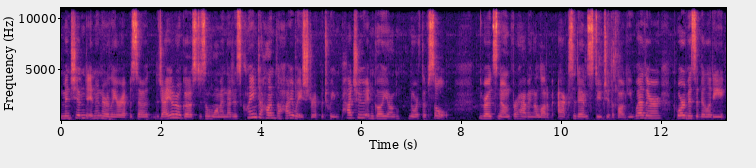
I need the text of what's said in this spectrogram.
Mentioned in an earlier episode, the Jayuro ghost is a woman that is claimed to haunt the highway strip between Paju and Goyang, north of Seoul. The road's known for having a lot of accidents due to the foggy weather, poor visibility,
